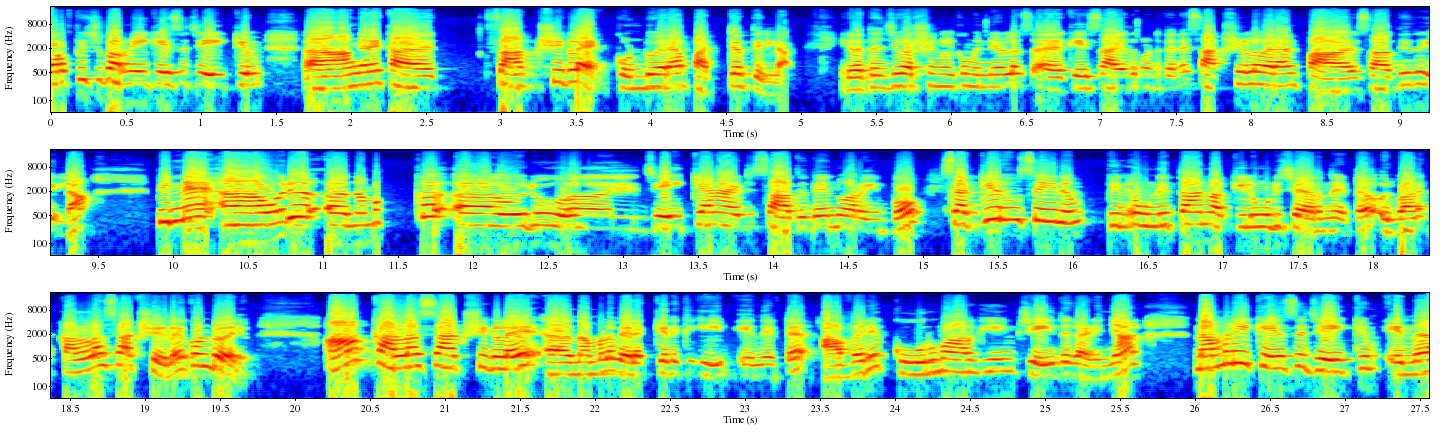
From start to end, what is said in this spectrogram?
ഉറപ്പിച്ചു പറഞ്ഞു ഈ കേസ് ജയിക്കും. അങ്ങനെ സാക്ഷികളെ കൊണ്ടുവരാൻ പറ്റത്തില്ല. ഇരുപത്തഞ്ച് വർഷങ്ങൾക്ക് മുന്നേയുള്ള കേസ് ആയതുകൊണ്ട് തന്നെ സാക്ഷികൾ വരാൻ സാധ്യതയില്ല. പിന്നെ ഒരു നമുക്ക് ഒരു ജയിക്കാനായിട്ട് സാധ്യത എന്ന് പറയുമ്പോൾ സക്കീർ ഹുസൈനും പിന്നെ ഉണ്ണിത്താൻ വക്കീലും കൂടി ചേർന്നിട്ട് ഒരുപാട് കള്ളസാക്ഷികളെ കൊണ്ടുവരും. ആ കള്ളസാക്ഷികളെ നമ്മൾ വിലക്കെടുക്കുകയും എന്നിട്ട് അവർ കൂറുമാറുകയും ചെയ്തു കഴിഞ്ഞാൽ നമ്മൾ ഈ കേസ് ജയിക്കും എന്ന്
